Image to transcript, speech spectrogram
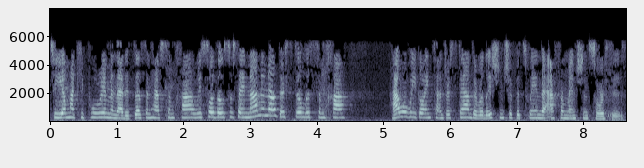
to Yom HaKippurim and that it doesn't have simcha, we saw those who say, no, no, no, there still is simcha. How are we going to understand the relationship between the aforementioned sources?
